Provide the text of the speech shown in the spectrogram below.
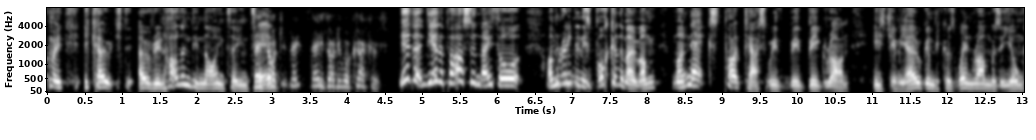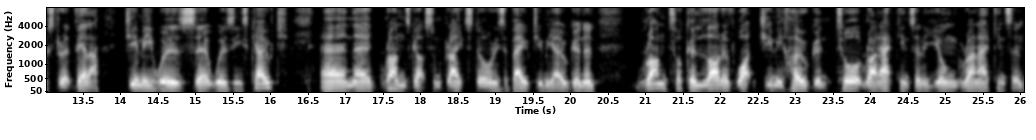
I mean, he coached over in Holland in 1910. They 1910. thought they, they thought he were crackers. Yeah, the, yeah, the parson. They thought I'm reading his book at the moment. I'm, my next podcast with, with Big Ron is Jimmy Hogan because when Ron was a youngster at Villa, Jimmy was uh, was his coach, and uh, Ron's got some great stories about Jimmy Hogan. And Ron took a lot of what Jimmy Hogan taught Ron Atkinson, a young Ron Atkinson,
